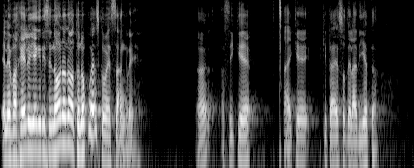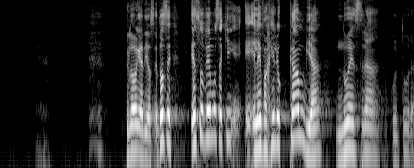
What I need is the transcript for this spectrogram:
El Evangelio llega y dice, no, no, no, tú no puedes comer sangre. ¿Ah? Así que hay que quitar eso de la dieta. Gloria a Dios. Entonces, eso vemos aquí, el Evangelio cambia nuestra cultura.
